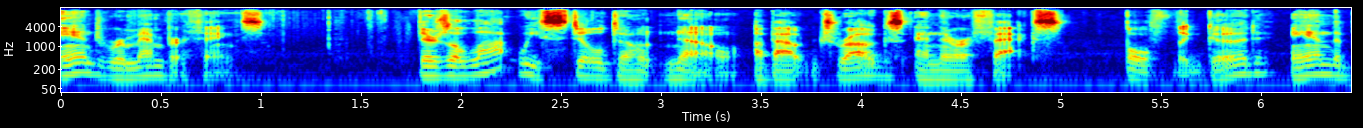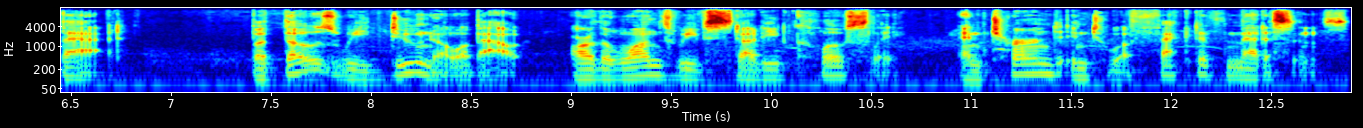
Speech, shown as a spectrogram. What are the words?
and remember things. There's a lot we still don't know about drugs and their effects, both the good and the bad. But those we do know about are the ones we've studied closely and turned into effective medicines.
